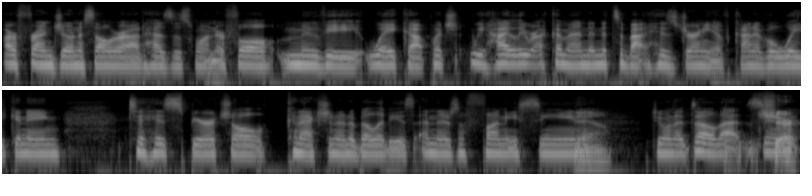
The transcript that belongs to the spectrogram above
our friend Jonas Elrod has this wonderful movie Wake Up, which we highly recommend, and it's about his journey of kind of awakening to his spiritual connection and abilities. And there's a funny scene. Yeah. Do you want to tell that scene? Sure.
